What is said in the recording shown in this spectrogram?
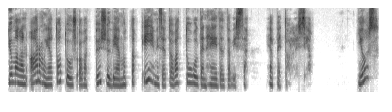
Jumalan armo ja totuus ovat pysyviä, mutta ihmiset ovat tuulten heiteltävissä ja petollisia. Jos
